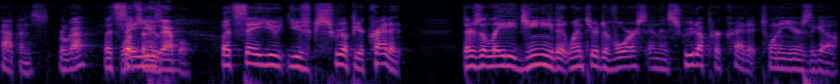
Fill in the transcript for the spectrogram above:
happens. Okay. Let's say What's you an example? Let's say you you screw up your credit. There's a lady Jeannie that went through a divorce and then screwed up her credit 20 years ago.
